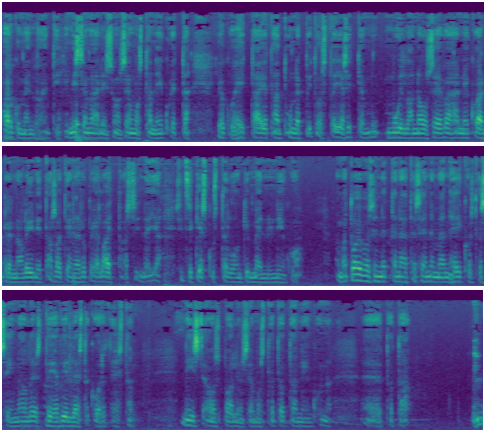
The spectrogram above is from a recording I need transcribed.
argumentointi ja missä määrin se on semmoista, niin kuin, että joku heittää jotain tunnepitosta ja sitten muilla nousee vähän niin kuin adrenaliinitasot ja ne rupeaa laittaa sinne ja sitten se keskustelu onkin mennyt niin kuin no mä toivoisin, että nähtäisiin enemmän heikoista signaaleista ja villeistä korteista. Niissä olisi paljon semmoista tota, niin kuin, ää, tota,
